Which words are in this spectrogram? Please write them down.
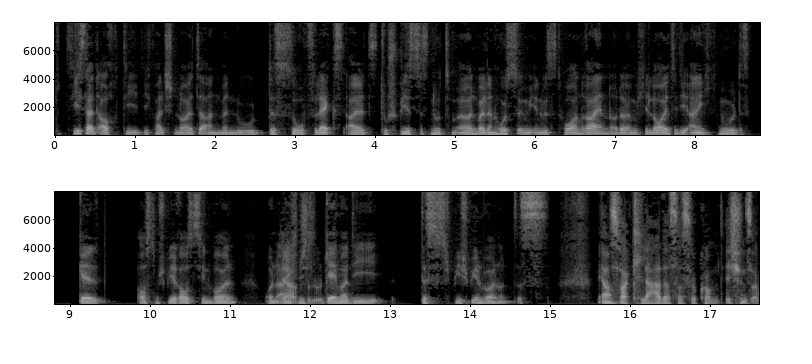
du ziehst halt auch die, die falschen Leute an, wenn du das so flexst, als du spielst es nur zum Earn, weil dann holst du irgendwie Investoren rein oder irgendwelche Leute, die eigentlich nur das Geld aus dem Spiel rausziehen wollen und eigentlich ja, nicht Gamer, die das Spiel spielen wollen. Und das Ja. Es war klar, dass das so kommt. Ich finde es auch.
